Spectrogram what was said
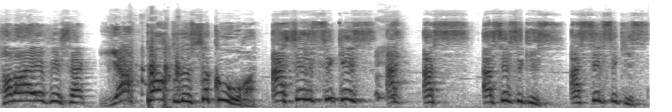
Havai fişek. Ya porte de secours. Asil sikis. As asil sikis. Asil sikis.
